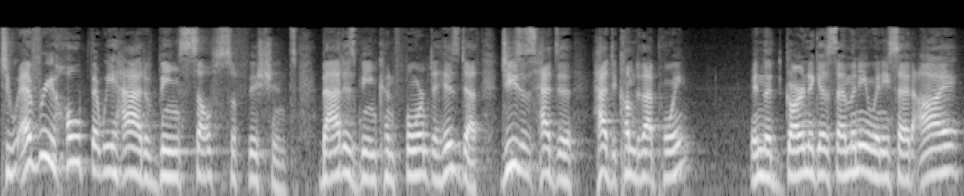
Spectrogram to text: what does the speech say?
to every hope that we had of being self-sufficient. That is being conformed to his death. Jesus had to, had to come to that point in the Garden of Gethsemane when he said, I,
